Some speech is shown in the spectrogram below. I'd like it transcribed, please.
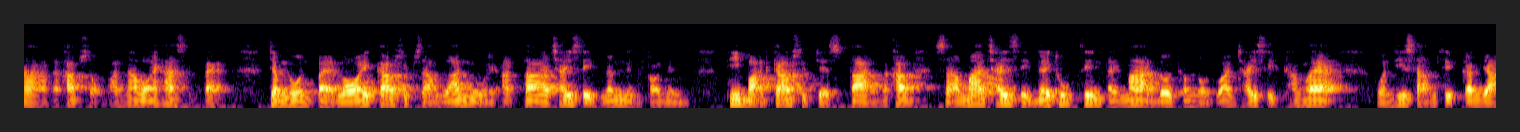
นายนนะครับ 2558จำนวน 893 ล้านหน่วย อัตราใช้สิทธิ์นั้น 1 ต่อ 1 ที่บาท 97 สตางค์นะครับ สามารถใช้สิทธิ์ได้ทุกสิ้นไตรมาสโดยกำหนดวันใช้สิทธิ์ครั้งแรก วันที่ 30 กันยา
